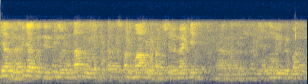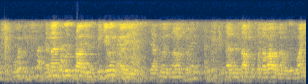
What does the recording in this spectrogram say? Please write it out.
Дякую. Хочу подякувати всім організаторам, пану Маху, пані Шереметі, е, головному лікарю пану Мушаку. Для мене це було справді несподіванка, і я коли знав, що навіть не знав, що подавали на голосування,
